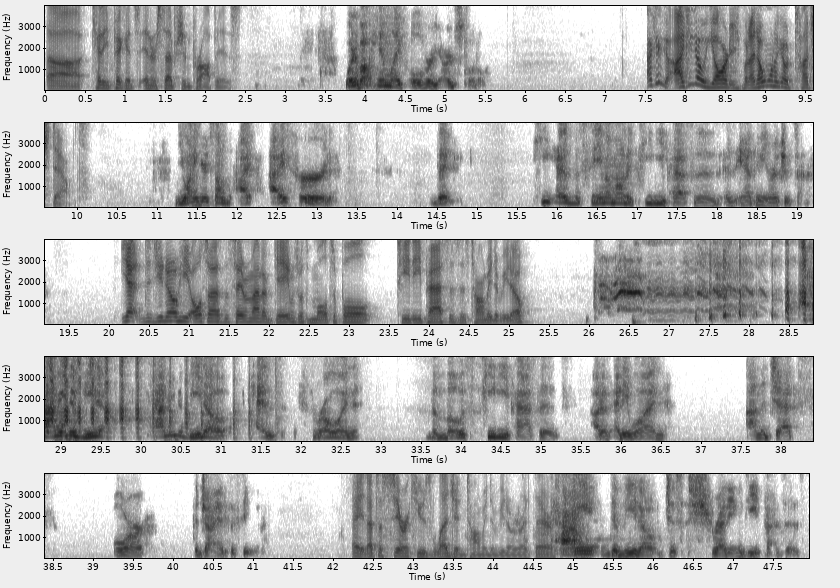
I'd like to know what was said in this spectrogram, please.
uh, Kenny Pickett's interception prop is. What about him, like over yards total? I could go, I could go yardage, but I don't want to go touchdowns. You want to hear something? I I heard that he has the same amount of TD passes as Anthony Richardson. Yeah, did you know he also has the same amount of games with multiple TD passes as Tommy DeVito? Tommy DeVito. Tommy DeVito has thrown the most TD passes out of anyone on the Jets or the Giants this season. Hey, that's a Syracuse legend, Tommy DeVito, right there. Tommy DeVito just shredding defenses.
